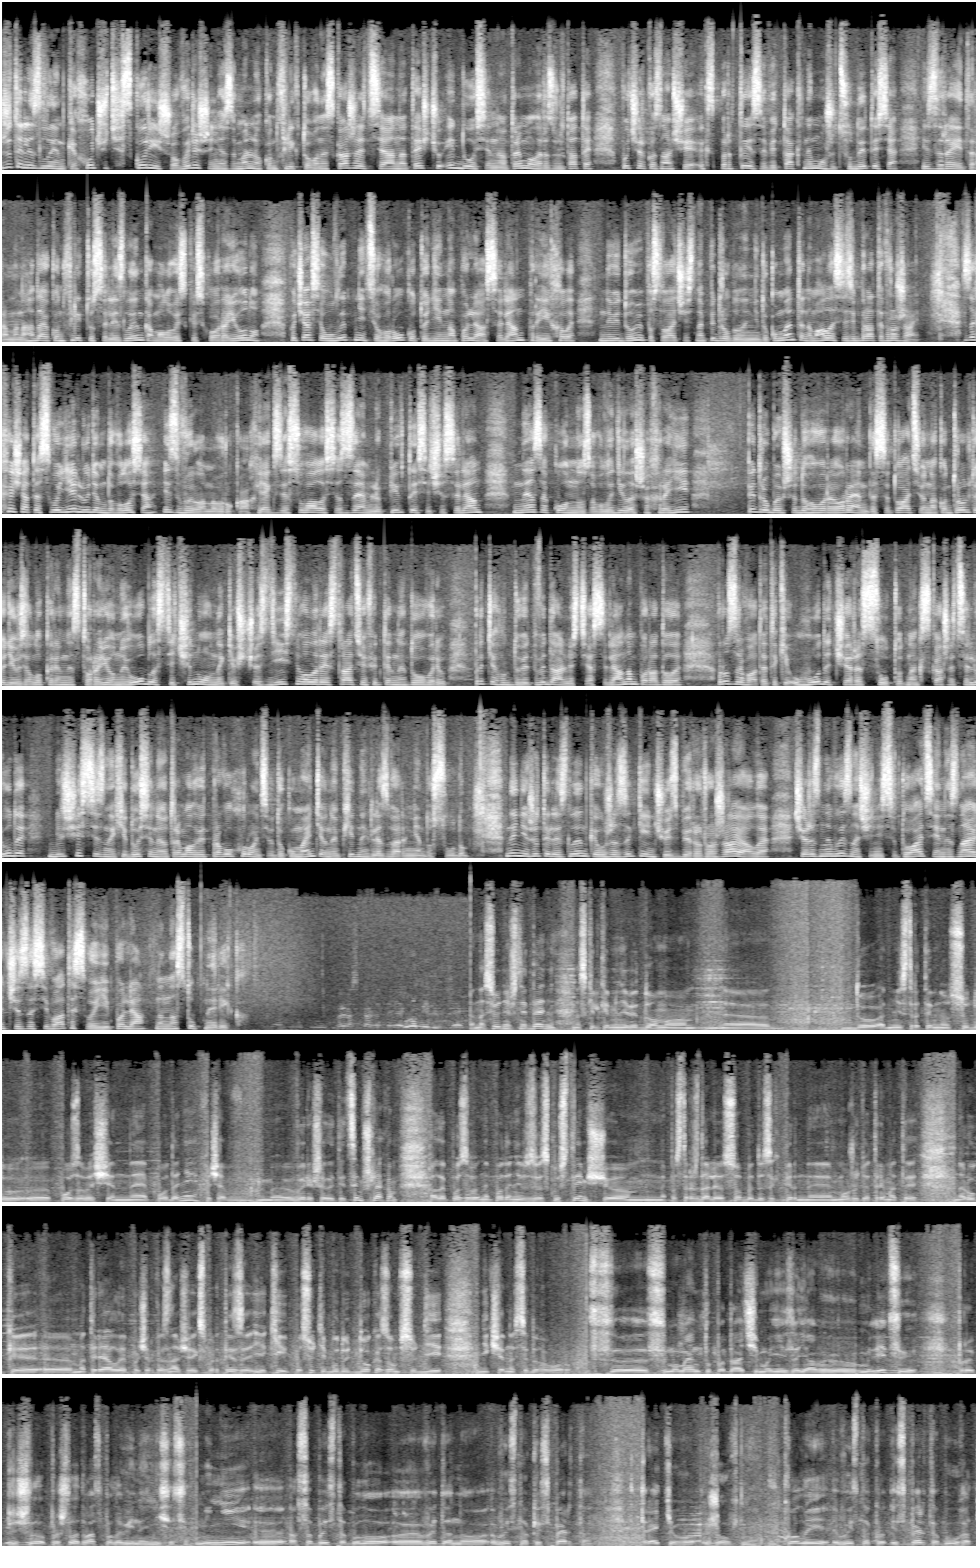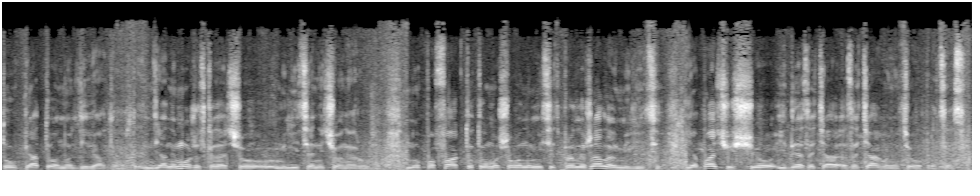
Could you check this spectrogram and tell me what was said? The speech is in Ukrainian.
Жителі Злинки хочуть скорішого вирішення земельного конфлікту. Вони скаржаться на те, що і досі не отримали результати почеркознавчої експертизи. Відтак не можуть судитися із рейдерами. Нагадаю, конфлікт у селі Злинка Маловиськівського району почався у липні цього року. Тоді на поля селян приїхали невідомі, посилаючись на підроблені документи, намагалися зібрати врожай. Захищати своє людям довелося із вилами в руках. Як з'ясувалося, землю півтисячі селян незаконно заволоділи шахраї. Підробивши договори оренди, ситуацію на контроль тоді взяло керівництво районної області. Чиновників, що здійснювали реєстрацію фіктивних договорів, притягли до відповідальності, а селянам порадили розривати такі угоди через суд. Однак скаржаться люди, більшість із них і досі не отримали від правоохоронців документів, необхідних для звернення до суду. Нині жителі Злинки вже закінчують збір урожаю, але через невизначеність ситуації не знають, чи засівати свої поля на наступний рік. На сьогоднішній день, наскільки мені відомо, е, до адміністративного суду е, позови ще не подані, хоча вирішили йти цим шляхом, але позови не подані в зв'язку з тим, що постраждалі особи до сих пір не можуть отримати на руки е, матеріали почеркознавчої експертизи, які по суті будуть доказом в суді нікчемності договору. З, з моменту подачі моєї заяви в міліцію про- прийшло, пройшло два з половиною місяці. Мені е, особисто було е, видано висновок експерта 3 жовтня, коли висновок експерта був готов 5.09. Я не можу сказати, що міліція нічого не робить. Ну, по факту тому, що воно місяць пролежало в міліції, я бачу, що йде затягування цього процесу.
